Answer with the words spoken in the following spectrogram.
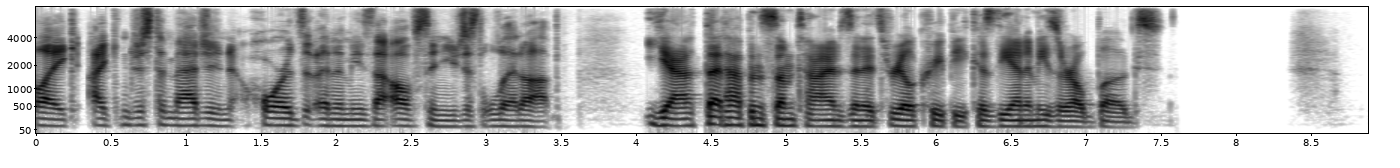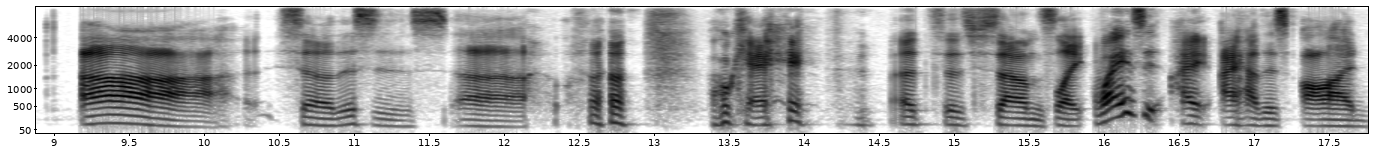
like I can just imagine hordes of enemies that all of a sudden you just lit up. Yeah, that happens sometimes, and it's real creepy because the enemies are all bugs. Ah, so this is uh okay. That just sounds like why is it I I have this odd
